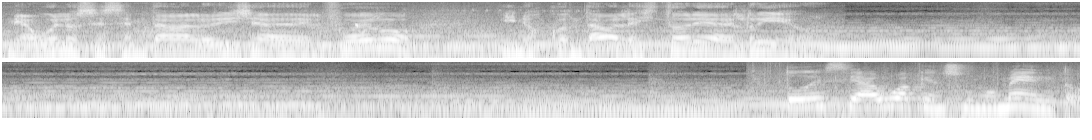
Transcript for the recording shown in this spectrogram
mi abuelo se sentaba a la orilla del fuego y nos contaba la historia del río. Todo ese agua que en su momento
